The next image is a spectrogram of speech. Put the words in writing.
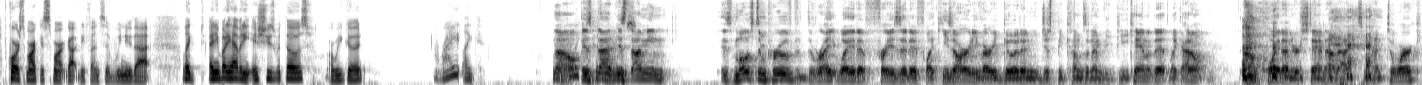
of course Marcus Smart got defensive. We knew that. Like, anybody have any issues with those? Are we good? All right, like. No, like is that lose. is I mean, is most improved the right way to phrase it? If like he's already very good and he just becomes an MVP candidate, like I don't, I don't quite understand how that's meant to work.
